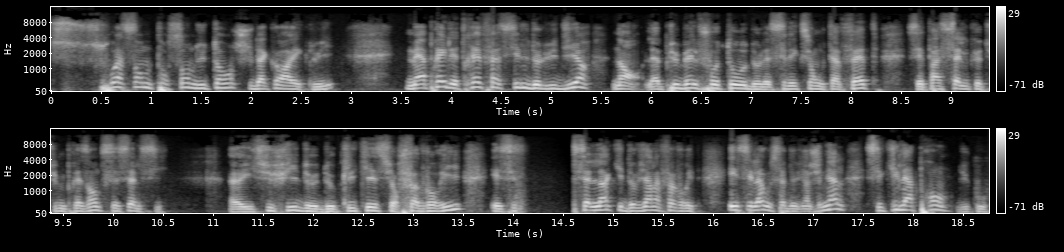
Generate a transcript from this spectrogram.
60% du temps, je suis d'accord avec lui. Mais après, il est très facile de lui dire non, la plus belle photo de la sélection que tu as faite, c'est pas celle que tu me présentes, c'est celle-ci. Euh, il suffit de, de cliquer sur favori et c'est celle-là qui devient la favorite. Et c'est là où ça devient génial, c'est qu'il apprend du coup.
